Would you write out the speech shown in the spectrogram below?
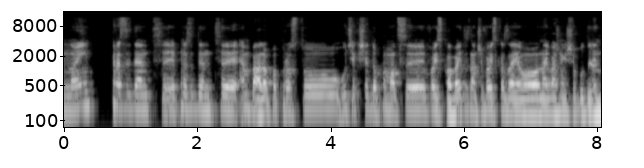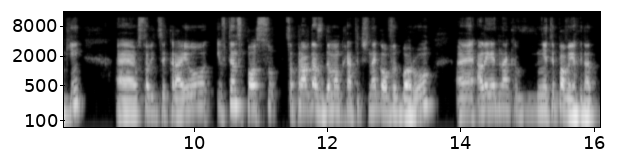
No i prezydent, prezydent Embalo po prostu uciekł się do pomocy wojskowej, to znaczy wojsko zajęło najważniejsze budynki, E, w stolicy kraju i w ten sposób, co prawda z demokratycznego wyboru, e, ale jednak w nietypowych jak na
